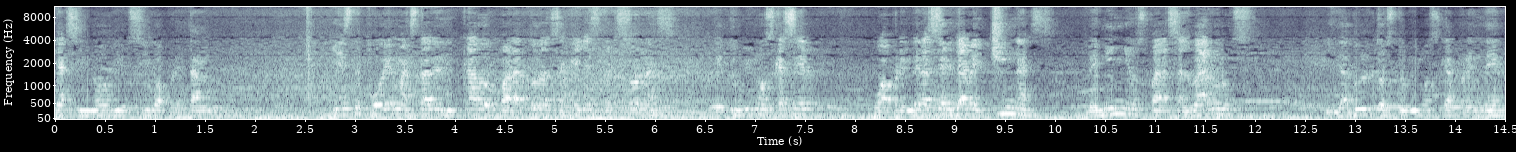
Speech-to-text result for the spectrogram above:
ya sin odio sigo apretando. Y este poema está dedicado para todas aquellas personas que tuvimos que hacer o aprender a hacer llave chinas de niños para salvarnos y de adultos tuvimos que aprender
